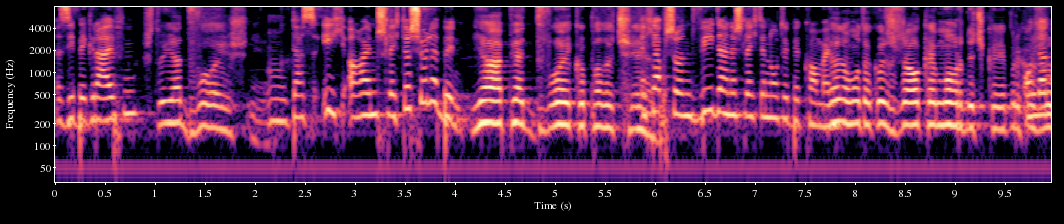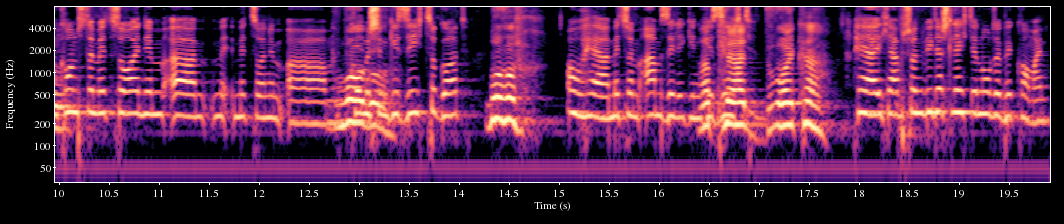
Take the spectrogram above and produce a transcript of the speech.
sie begreifen, что я двоечник. mh, dass ich ein schlechter Schüler bin. Я опять двойку получил. Ich habe schon wieder eine schlechte Note Я bekommen. думаю, такой с жалкой мордочкой я Und dann прихожу. kommst du mit so einem, ähm, mit, mit so einem ähm, Bogo. komischen Gesicht zu Gott. Gott. Oh Herr, mit so einem armseligen Gesicht. Herr, ich habe schon wieder schlechte Note bekommen.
